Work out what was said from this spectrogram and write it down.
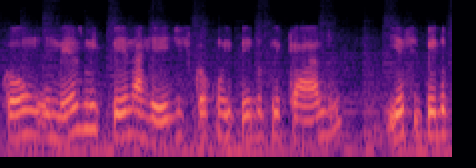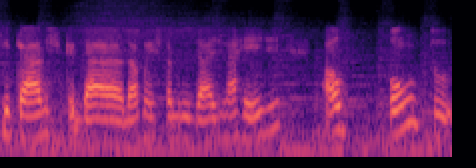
com o mesmo IP na rede, ficou com o IP duplicado e esse IP duplicado dava uma instabilidade na rede ao ponto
